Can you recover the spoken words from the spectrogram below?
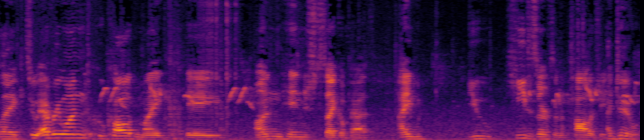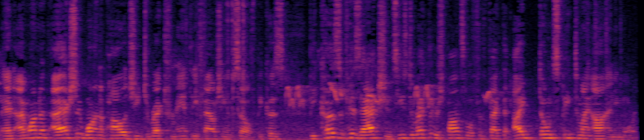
Like, to everyone who called Mike a unhinged psychopath, I would you he deserves an apology. I do, and I wanted. I actually want an apology direct from Anthony Fauci himself because because of his actions, he's directly responsible for the fact that I don't speak to my aunt anymore,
